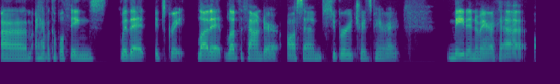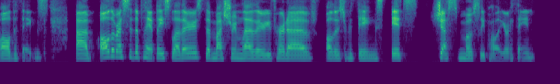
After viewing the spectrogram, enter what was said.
Um, I have a couple things with it. It's great. Love it. Love the founder. Awesome. Super transparent. Made in America. All the things. Um, all the rest of the plant based leathers, the mushroom leather you've heard of, all those different things. It's just mostly polyurethane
